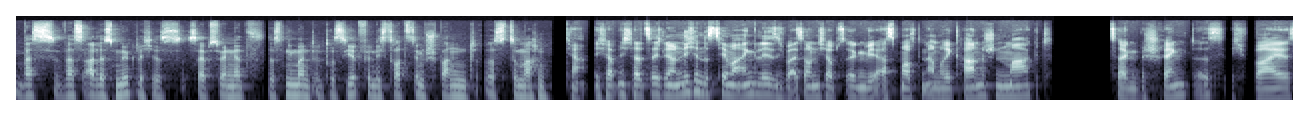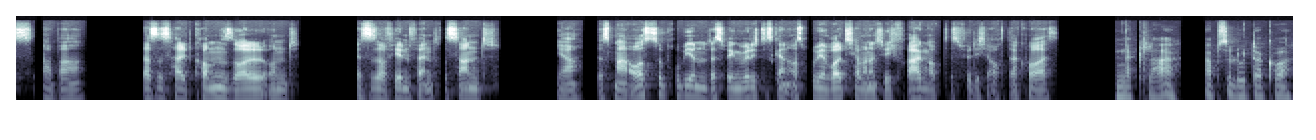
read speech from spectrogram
was, was alles möglich ist. Selbst wenn jetzt das niemand interessiert, finde ich es trotzdem spannend, das zu machen. Ja, ich habe mich tatsächlich noch nicht in das Thema eingelesen. Ich weiß auch nicht, ob es irgendwie erstmal auf den amerikanischen Markt sozusagen beschränkt ist. Ich weiß aber, dass es halt kommen soll und es ist auf jeden Fall interessant, ja, das mal auszuprobieren und deswegen würde ich das gerne ausprobieren. Wollte ich aber natürlich fragen, ob das für dich auch d'accord ist. Na klar, absolut d'accord.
